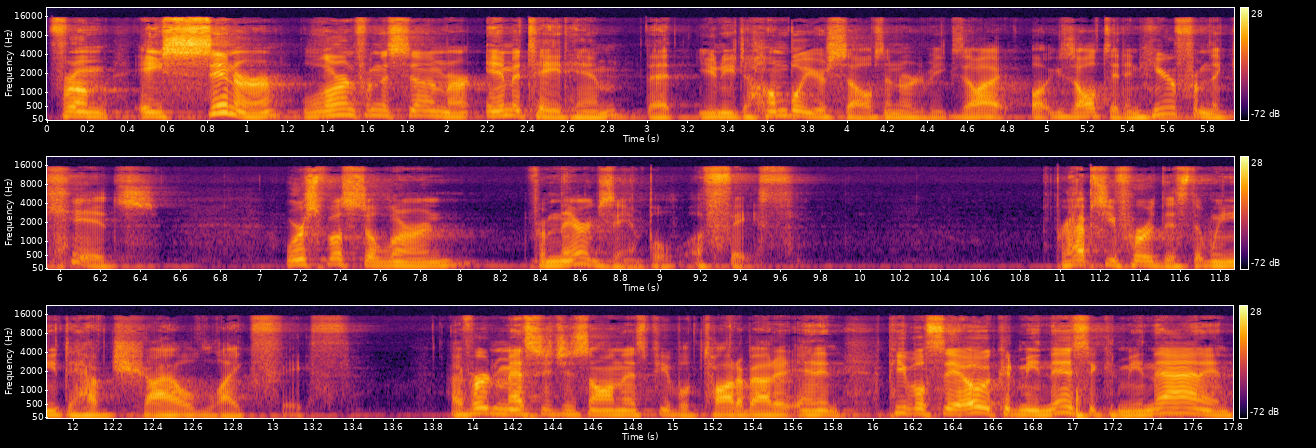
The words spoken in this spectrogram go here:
From a sinner, learn from the sinner, imitate him, that you need to humble yourselves in order to be exalted. And hear from the kids, we're supposed to learn from their example of faith. Perhaps you've heard this that we need to have childlike faith. I've heard messages on this, people have taught about it, and people say, oh, it could mean this, it could mean that, and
